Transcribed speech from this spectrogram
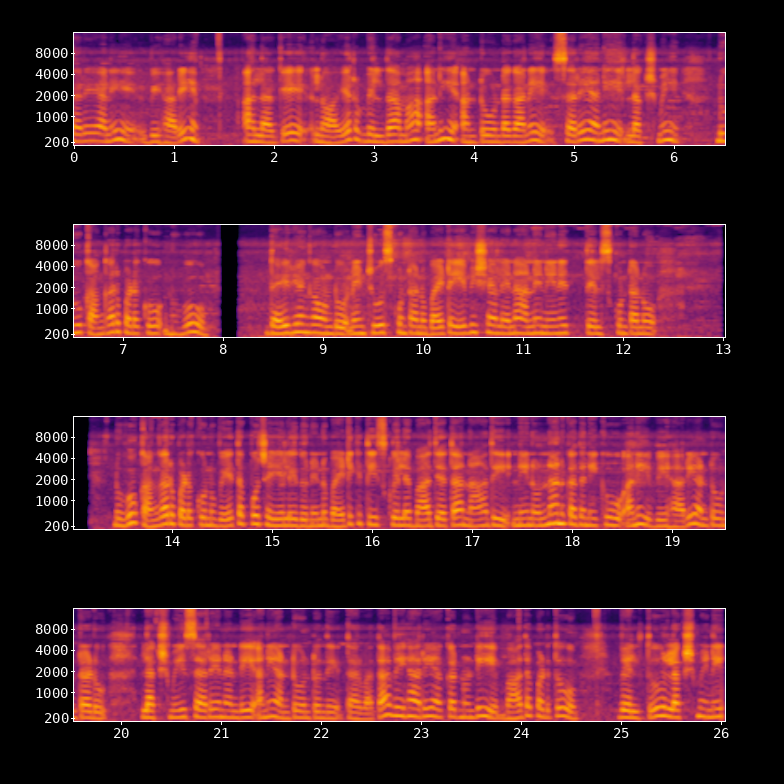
సరే అని విహారీ అలాగే లాయర్ వెళ్దామా అని అంటూ ఉండగానే సరే అని లక్ష్మి నువ్వు కంగారు పడకు నువ్వు ధైర్యంగా ఉండు నేను చూసుకుంటాను బయట ఏ విషయాలైనా అన్నీ నేనే తెలుసుకుంటాను నువ్వు కంగారు పడకు నువ్వు ఏ తప్పు చేయలేదు నిన్ను బయటికి తీసుకువెళ్ళే బాధ్యత నాది నేనున్నాను కదా నీకు అని విహారీ అంటూ ఉంటాడు. లక్ష్మి సరేనండి అని అంటూ ఉంటుంది. తర్వాత విహారీ అక్కడి నుండి బాధపడుతూ వెళ్తూ లక్ష్మిని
